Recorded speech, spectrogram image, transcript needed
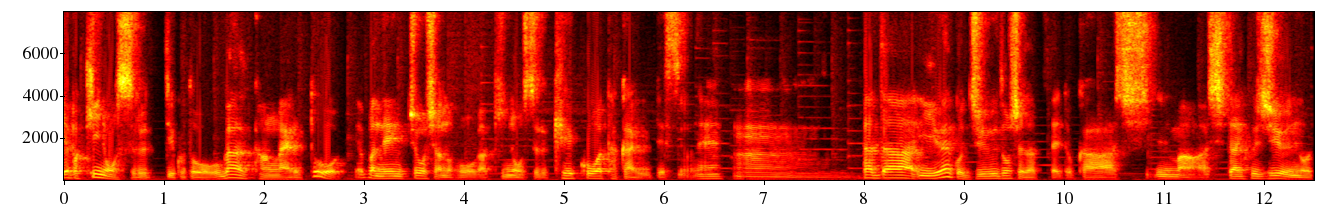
やっぱ機能するっていうことが考えると、やっぱ年長者の方が機能する傾向は高いですよね。うん。ただ、いわゆるこう重度者だったりとか、しまあ、死体不自由の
